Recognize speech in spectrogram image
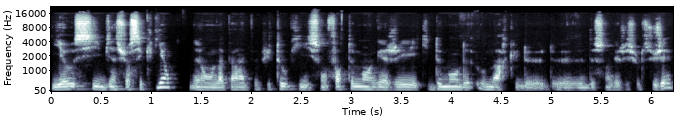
Il y a aussi bien sûr ses clients, on l'a parlé un peu plus tôt, qui sont fortement engagés et qui demandent aux marques de, de, s'engager sur le sujet.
